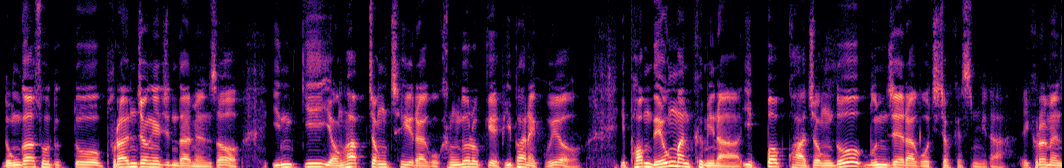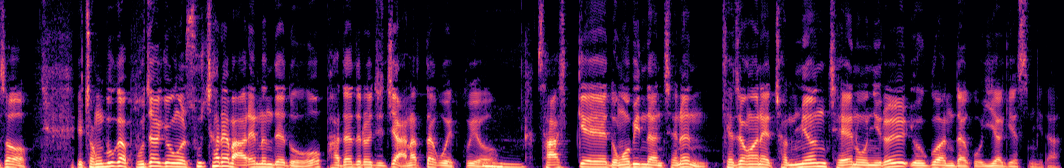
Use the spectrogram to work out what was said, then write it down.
농가 소득도 불안정해진다면서 인기 영합 정책이라고 강도 높게 비판했고요. 이 법 내용만큼이나 입법 과정도 문제라고 지적했습니다. 이 그러면서 이 정부가 부작용을 수차례 말했는데도 받아들여지지 않았다고 했고요. 40개 농업인 단체는 개정안의 전면 재논의를 요구한다고 이야기했습니다.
